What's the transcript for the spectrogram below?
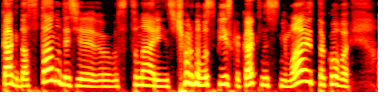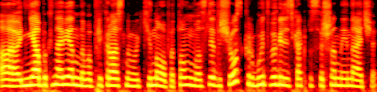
как достанут эти э, сценарии из черного списка, как нас снимают такого э, необыкновенного прекрасного кино, потом следующий Оскар будет выглядеть как-то совершенно иначе.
